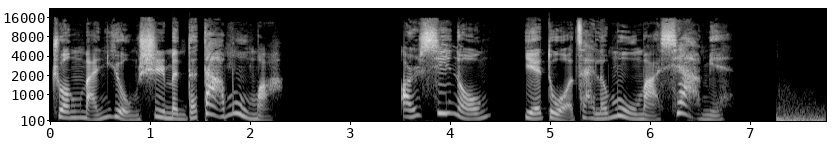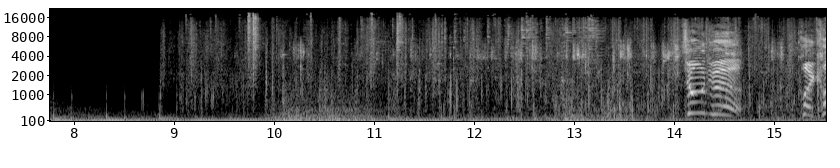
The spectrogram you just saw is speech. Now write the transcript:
装满勇士们的大木马，而西农也躲在了木马下面。将军，快看，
